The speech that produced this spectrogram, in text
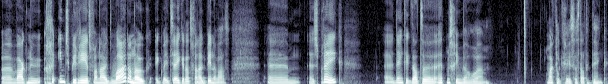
uh, waar ik nu geïnspireerd vanuit waar dan ook, ik weet zeker dat het vanuit binnen was, uh, spreek, denk ik dat het misschien wel ehm, makkelijker is dan dat ik denk.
